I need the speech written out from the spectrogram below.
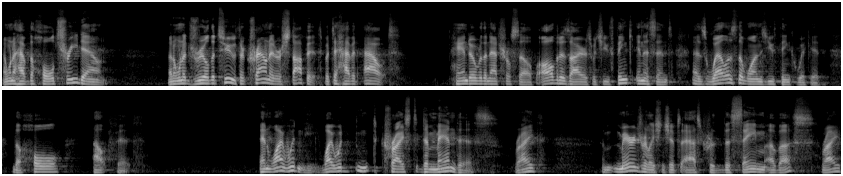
I want to have the whole tree down. I don't want to drill the tooth or crown it or stop it, but to have it out. Hand over the natural self, all the desires which you think innocent, as well as the ones you think wicked, the whole outfit. And why wouldn't he? Why wouldn't Christ demand this, right? Marriage relationships ask for the same of us, right?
